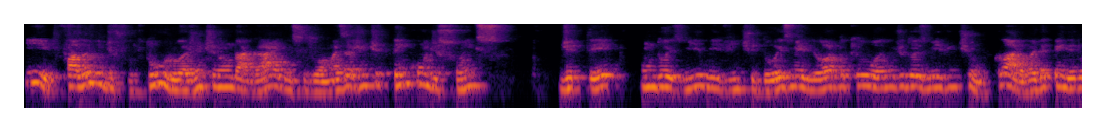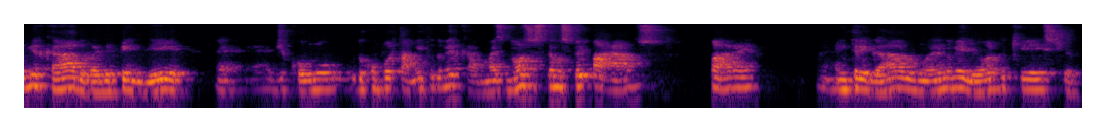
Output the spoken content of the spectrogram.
E falando de futuro, a gente não dá guidance, João, mas a gente tem condições de ter um 2022 melhor do que o ano de 2021. Claro, vai depender do mercado, vai depender é, de como do comportamento do mercado, mas nós estamos preparados para é, entregar um ano melhor do que este ano.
